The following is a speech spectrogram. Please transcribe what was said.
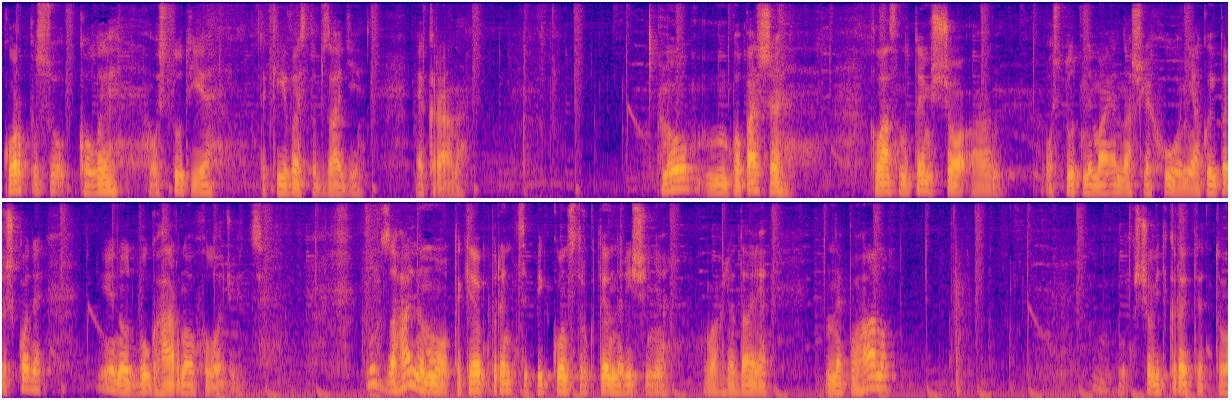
корпусу, коли ось тут є такий виступ ззаді екрана. Ну, по-перше, класно тим, що е, ось тут немає на шляху ніякої перешкоди, і ноутбук гарно охолоджується. Ну, в загальному таке, в принципі, конструктивне рішення виглядає непогано. Якщо відкрити, то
